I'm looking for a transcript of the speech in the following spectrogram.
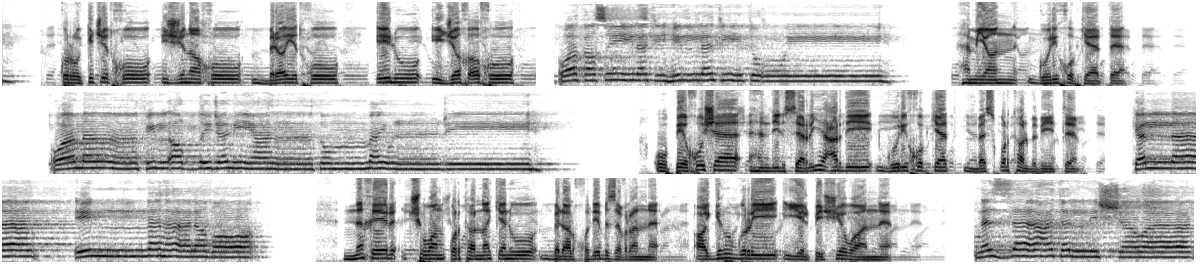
کرو کچت خو جنا خو برایت خو ایلو ایجاخ خو وفصيلته التي تؤويه همیان گوری خوب کت. ومن في الأرض جميعا ثم ينجيه و پیخوش هندیل سری عردی گوری خوب کت بس قرطال ببیت كلا إنها لظى نخیر چوان قرطال نکنو بلال خودی بزورن آگر و گوری یل پیشی وان نزاعة للشوى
